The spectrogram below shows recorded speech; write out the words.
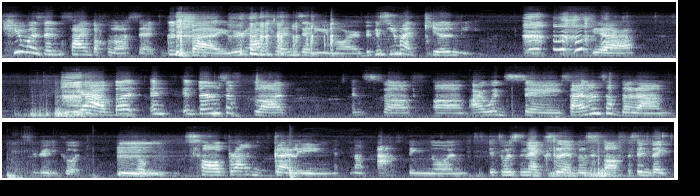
she was inside the closet. Goodbye. We're not friends anymore because you might kill me. Yeah. Yeah, but in, in terms of plot and stuff, um, I would say Silence of the Lamb is really good. Mm. Sobrang galing ng acting nun. It was next level stuff. As in, like,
